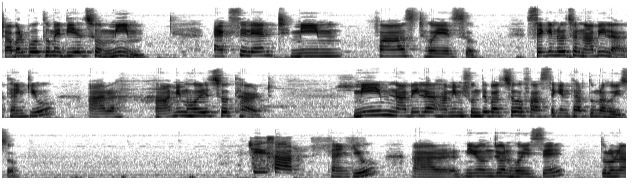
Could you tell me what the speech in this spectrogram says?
সবার প্রথমে দিয়েছ মিম। এক্সিলেন্ট মিম ফার্স্ট হয়েছো। সেকেন্ড হয়েছে নাবিলা থ্যাংক ইউ আর হামিম হয়েছো থার্ড মিম নাবিলা হামিম শুনতে পাচ্ছ? ফার্স্ট সেকেন্ড থার্ড তোমরা হয়েছো। থ্যাংক ইউ আর নিরঞ্জন হয়েছে তুলনা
